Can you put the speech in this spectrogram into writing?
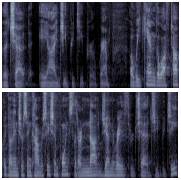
the Chat AI GPT program. Uh, we can go off topic on interesting conversation points that are not generated through Chat GPT.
